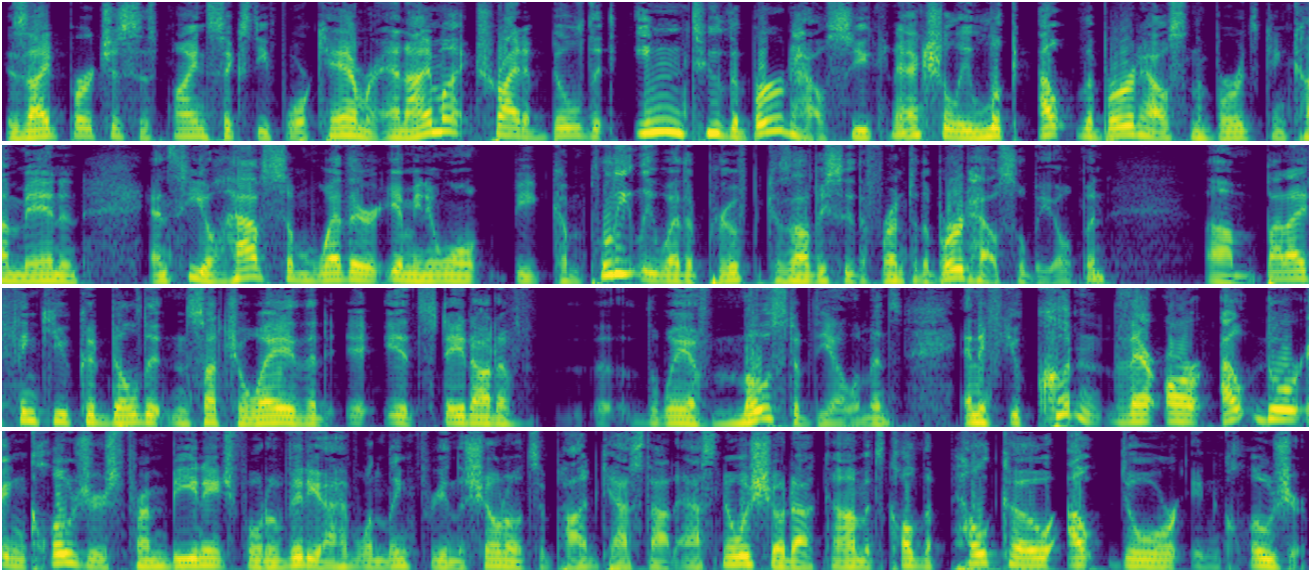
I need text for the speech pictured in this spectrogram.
is I'd purchase this Pine 64 camera and I might try to build it into the birdhouse so you can actually look out the birdhouse and the birds can come in and, and see. You'll have some weather. I mean, it won't be completely weatherproof because obviously the front of the birdhouse will be open. Um, but I think you could build it in such a way that it, it stayed out of the way of most of the elements. And if you couldn't, there are outdoor enclosures from B&H Photo Video. I have one link for you in the show notes at podcast.asknoahshow.com. It's called the Pelco Outdoor Enclosure.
